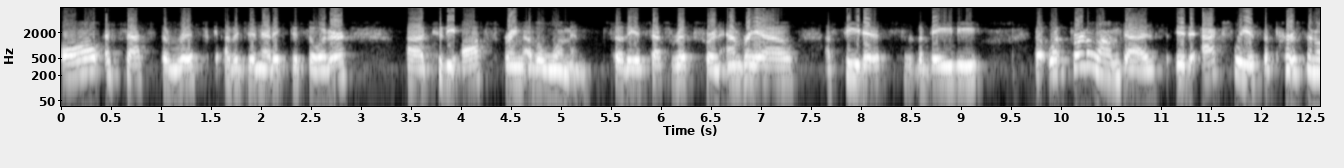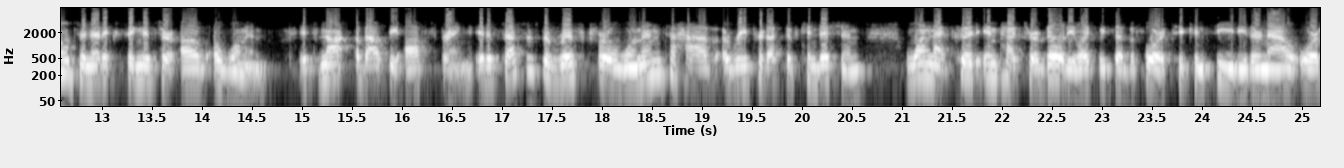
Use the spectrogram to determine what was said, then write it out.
all assess the risk of a genetic disorder uh, to the offspring of a woman. So they assess risk for an embryo, a fetus, the baby, but what Fertilome does, it actually is the personal genetic signature of a woman. It's not about the offspring. It assesses the risk for a woman to have a reproductive condition, one that could impact her ability, like we said before, to conceive either now or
